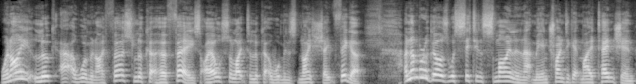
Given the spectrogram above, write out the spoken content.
When I look at a woman, I first look at her face. I also like to look at a woman's nice shaped figure. A number of girls were sitting smiling at me and trying to get my attention,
